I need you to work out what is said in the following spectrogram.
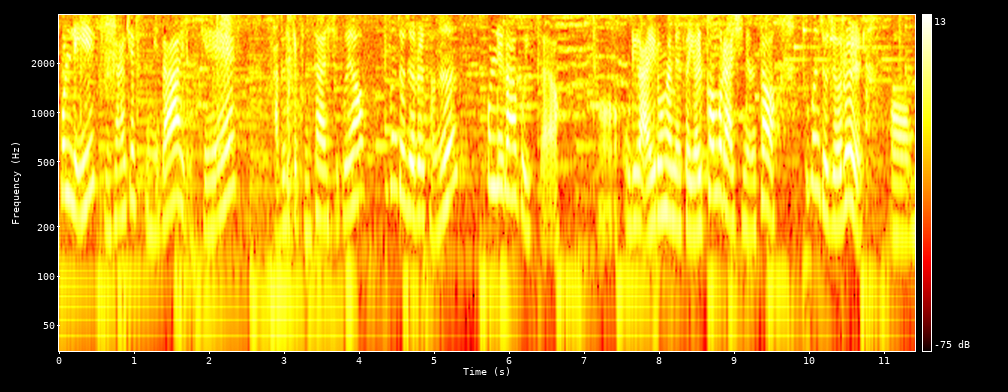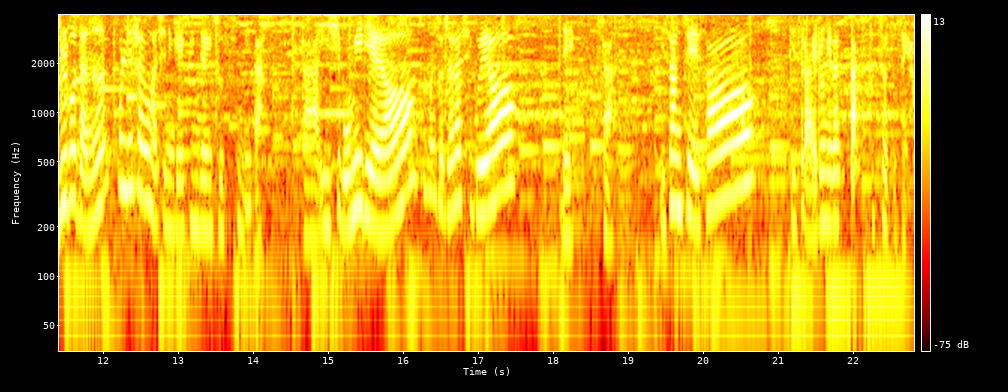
폴리 분사하겠습니다. 이렇게 가볍게 분사하시고요. 수분 조절을 저는 폴리로 하고 있어요. 어, 우리가 아이롱 하면서 열펌을 하시면서 수분 조절을 어, 물보다는 폴리 사용하시는 게 굉장히 좋습니다. 자, 25mm예요. 수분 조절하시고요. 네, 자, 이 상태에서 빗을 아이롱에다 딱 붙여주세요.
